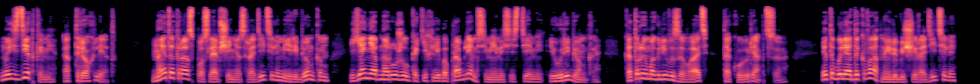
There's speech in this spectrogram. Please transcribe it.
но и с детками от трех лет. На этот раз, после общения с родителями и ребенком, я не обнаружил каких-либо проблем в семейной системе и у ребенка, которые могли вызывать такую реакцию. Это были адекватные любящие родители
